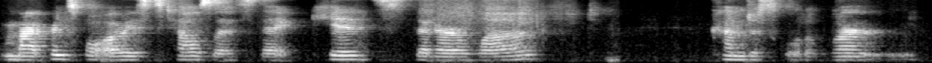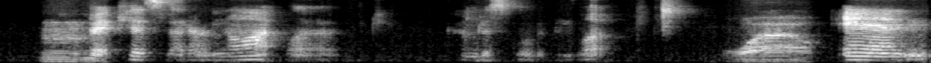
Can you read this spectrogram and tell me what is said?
my principal always tells us that kids that are loved come to school to learn, Mm. but kids that are not loved come to school to be loved. Wow. And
